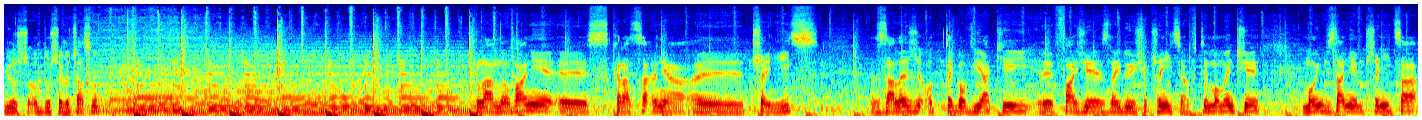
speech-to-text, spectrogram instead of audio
już od dłuższego czasu. Planowanie e, skracania e, pszenic zależy od tego, w jakiej e, fazie znajduje się pszenica. W tym momencie, moim zdaniem, pszenica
